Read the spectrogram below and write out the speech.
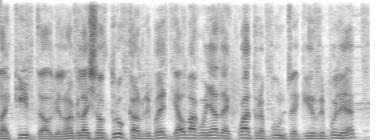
l'equip del Vilanova i la Geltrú, que el Ripollet ja el va guanyar de 4 punts aquí a Ripollet,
